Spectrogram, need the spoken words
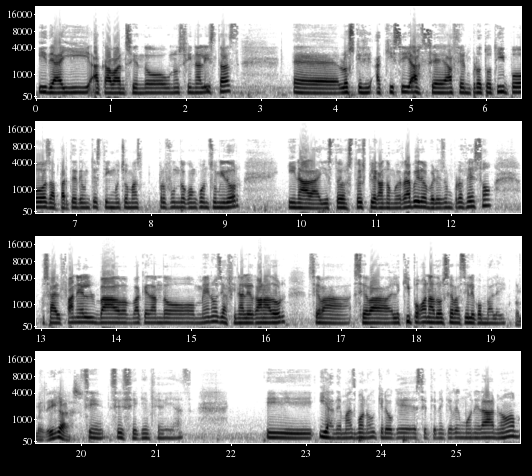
y de ahí acaban siendo unos finalistas. Eh, los que aquí sí ya se hacen prototipos, aparte de un testing mucho más profundo con consumidor y nada, y esto estoy explicando muy rápido, pero es un proceso, o sea, el funnel va, va quedando menos y al final el ganador se va, se va, el equipo ganador se va a Silicon Valley. No me digas. Sí, sí, sí, 15 días. Y, y además, bueno, creo que se tiene que remunerar, ¿no?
